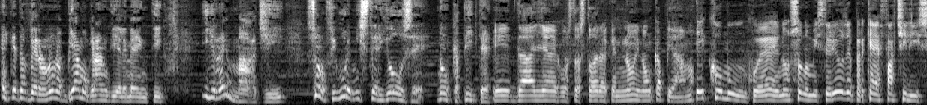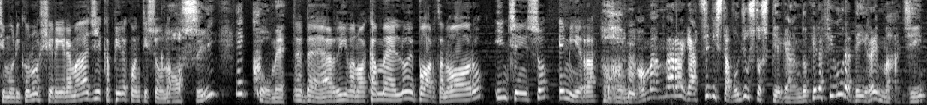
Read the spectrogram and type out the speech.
è che davvero non abbiamo grandi elementi. I re magi sono figure misteriose, non capite? E dagliene questa storia che noi non capiamo. E comunque eh, non sono misteriose perché è facilissimo riconoscere i re magi e capire quanti sono. Oh sì? E come? E beh, arrivano a cammello e portano oro, incenso e mirra. Oh no, ma, ma ragazzi, vi stavo giusto spiegando che la figura dei re magi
